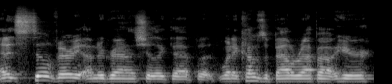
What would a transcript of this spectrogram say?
And it's still very underground and shit like that, but when it comes to battle rap out here,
